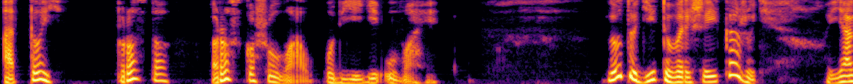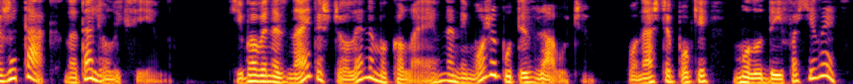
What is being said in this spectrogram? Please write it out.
А той просто розкошував від її уваги. Ну, тоді товариші й кажуть. Як же так, Наталю Олексіївна? Хіба ви не знаєте, що Олена Миколаївна не може бути завучем? Вона ще поки молодий фахівець,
